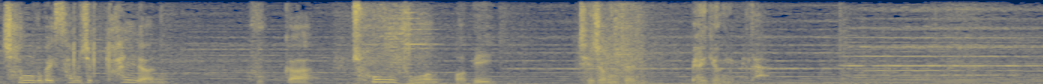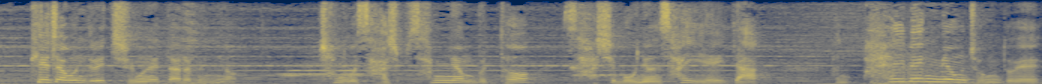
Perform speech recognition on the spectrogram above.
1938년 국가 총동원법이 제정된 배경입니다. 피해자분들의 증언에 따르면요. 1943년부터 45년 사이에 약 한 800명 정도의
